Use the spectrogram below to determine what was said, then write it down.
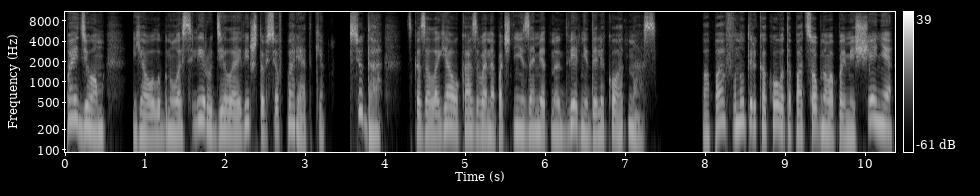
Пойдем, я улыбнулась Лиру, делая вид, что все в порядке. «Сюда», — сказала я, указывая на почти незаметную дверь недалеко от нас. Попав внутрь какого-то подсобного помещения,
